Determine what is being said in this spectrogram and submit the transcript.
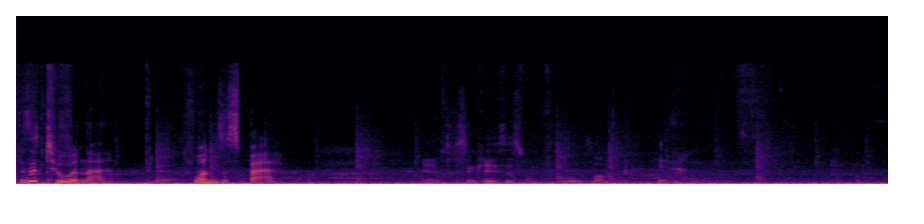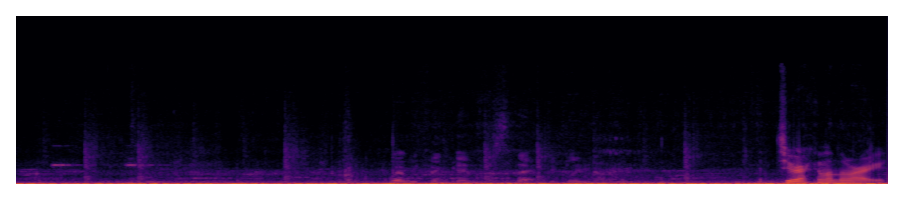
There's a two in there, Yeah. one's a spare. Yeah, just in case this one falls off. Yeah. Where we thinking aesthetically? Do you reckon on the right?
